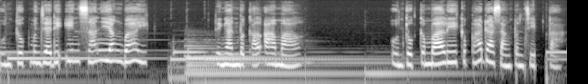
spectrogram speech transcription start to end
untuk menjadi insan yang baik dengan bekal amal untuk kembali kepada Sang Pencipta.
